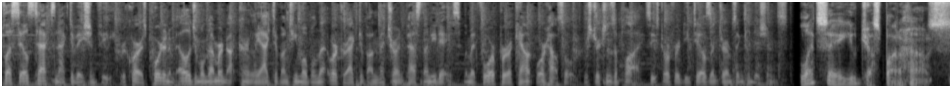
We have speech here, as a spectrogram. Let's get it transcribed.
Plus sales tax and activation fee. Requires port in of eligible number not currently active on T-Mobile network or active on Metro in past 90 days. Limit 4 per account or household. Restrictions apply. See store for details and terms and conditions. Let's say you just bought a house.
